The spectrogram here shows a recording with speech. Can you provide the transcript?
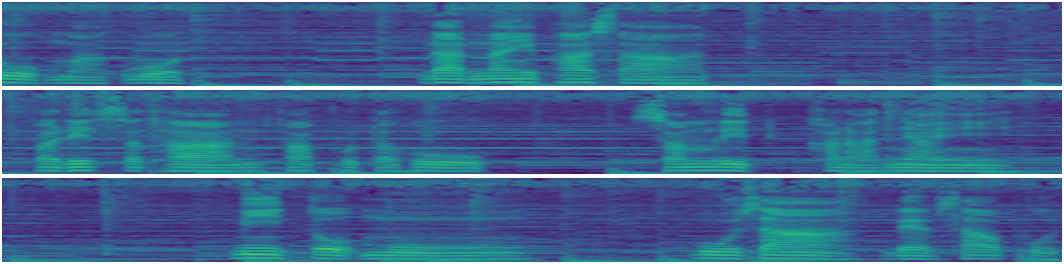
ลูกหมากโบดด้านในภาษาสประดิษฐานพระพุทธรูปสำริดขนาดใหญ่ มีโต๊ะหมู บูชาแบบชาวพุทธ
